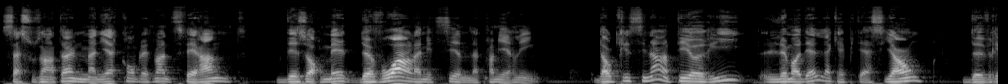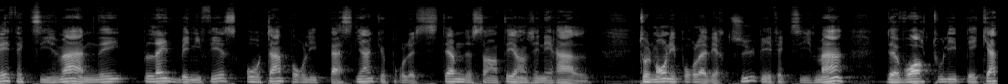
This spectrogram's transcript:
ça sous-entend une manière complètement différente désormais de voir la médecine, la première ligne. Donc, Christina, en théorie, le modèle de la capitation devrait effectivement amener plein de bénéfices, autant pour les patients que pour le système de santé en général. Tout le monde est pour la vertu, puis effectivement, de voir tous les P4,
